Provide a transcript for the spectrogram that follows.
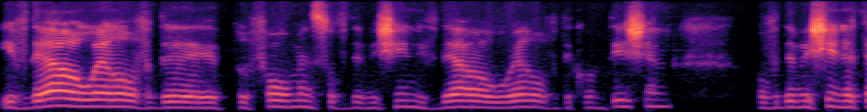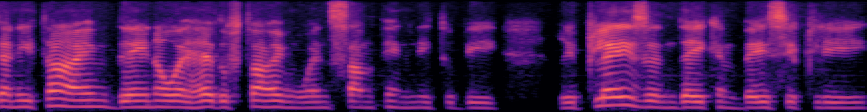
If they are aware of the performance of the machine, if they are aware of the condition of the machine at any time, they know ahead of time when something need to be replaced, and they can basically,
